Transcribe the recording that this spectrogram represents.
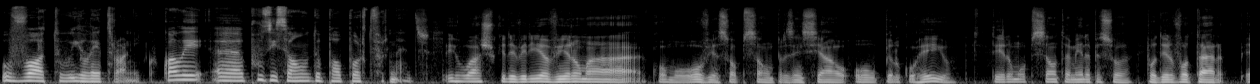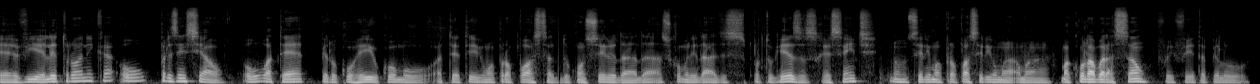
o voto eletrónico. Qual é a posição do Paulo Porto Fernandes? Eu acho que deveria haver uma, como houve essa opção presencial ou pelo correio, ter uma opção também da pessoa poder votar é, via eletrônica ou presencial, ou até pelo correio, como até teve uma proposta do Conselho da, das Comunidades Portuguesas recente. Não seria uma proposta, seria uma, uma, uma colaboração, foi feita pelo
